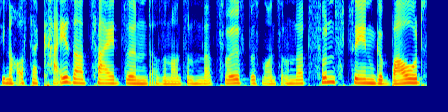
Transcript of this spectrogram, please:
die noch aus der Kaiserzeit sind, also 1912 bis 1915 gebaut.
